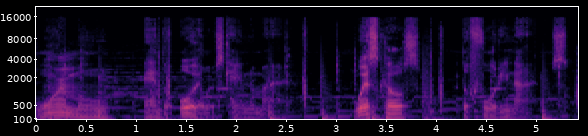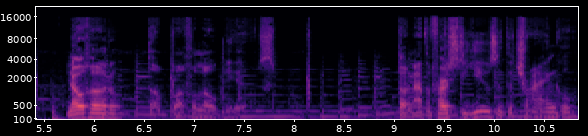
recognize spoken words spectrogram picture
Warren Moon and the Oilers came to mind. West Coast, the 49ers. No huddle, the Buffalo Bills. Though not the first to use it, the triangle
